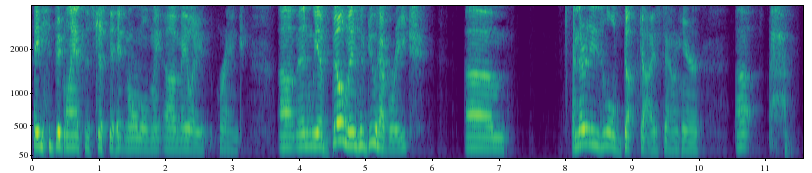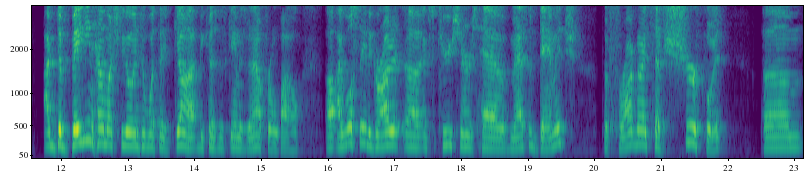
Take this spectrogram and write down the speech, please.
They need big lances just to hit normal me- uh, melee range. Um, and we have Billmen who do have reach. Um, and there are these little duck guys down here. Uh, I'm debating how much to go into what they've got because this game has been out for a while. Uh, I will say the Garrote uh, Executioners have massive damage. The Frog Knights have Surefoot, um,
